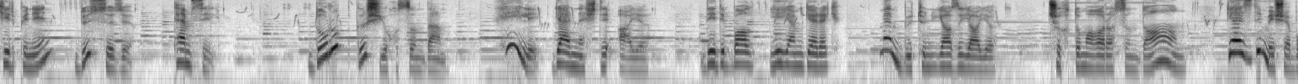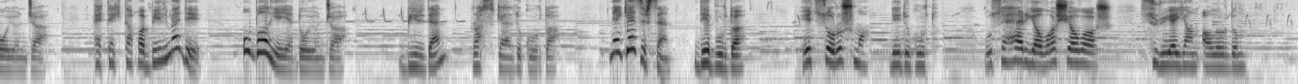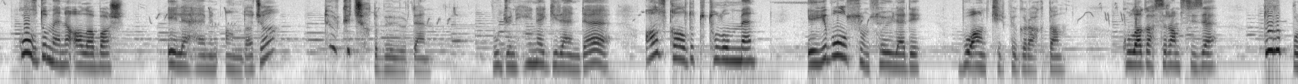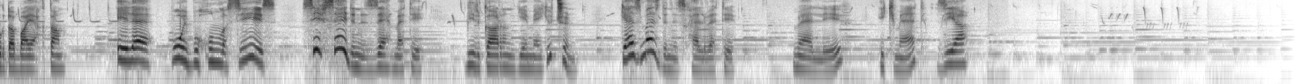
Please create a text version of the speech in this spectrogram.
Kirpinin düz sözü. Təmsil. Durub qış yuxusundan xeyli gərnəşdi ayı. Dedi bal yeyəm gərək. Mən bütün yazı yayı çıxdı mağarasından, gəzdi meşə boyunca. Pətək tapa bilmədi, o bal yeyə doyunca. Birdən rast gəldi qurda. Nə gəzirsən? De burda. Heç soruşma, dedi qurd. Bu səhər yavaş-yavaş sürüyə yan alırdım. Qovdu məni alabaş. Elə həmin andaca tülkü çıxdı böyürdən. Bu gün hinə girəndə az qaldı tutulum mən. Eyib olsun söylədi bu an kirpi qıraqdan. Qulaq asıram sizə. Durub burada bayaqdan. Elə boy buxunla siz sevsəydiniz zəhməti bir qarın yemək üçün gəzməzdiniz xəlvəti. Müəllif Hikmət Ziya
